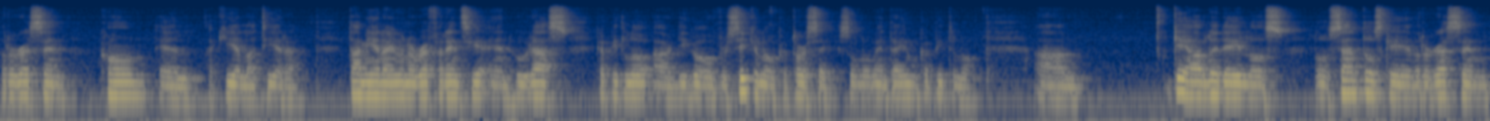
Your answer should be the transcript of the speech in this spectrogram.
regresen con Él aquí en la tierra. También hay una referencia en Judas, capítulo, uh, digo, versículo 14, son 91 capítulo, um, que habla de los, los santos que regresen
